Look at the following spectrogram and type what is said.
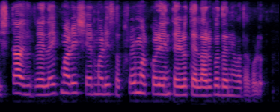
ಇಷ್ಟ ಆಗಿದ್ದರೆ ಲೈಕ್ ಮಾಡಿ, ಶೇರ್ ಮಾಡಿ, ಸಬ್ಸ್ಕ್ರೈಬ್ ಮಾಡ್ಕೊಳ್ಳಿ ಅಂತ ಹೇಳುತ್ತೆ. ಎಲ್ಲರಿಗೂ ಧನ್ಯವಾದಗಳು.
